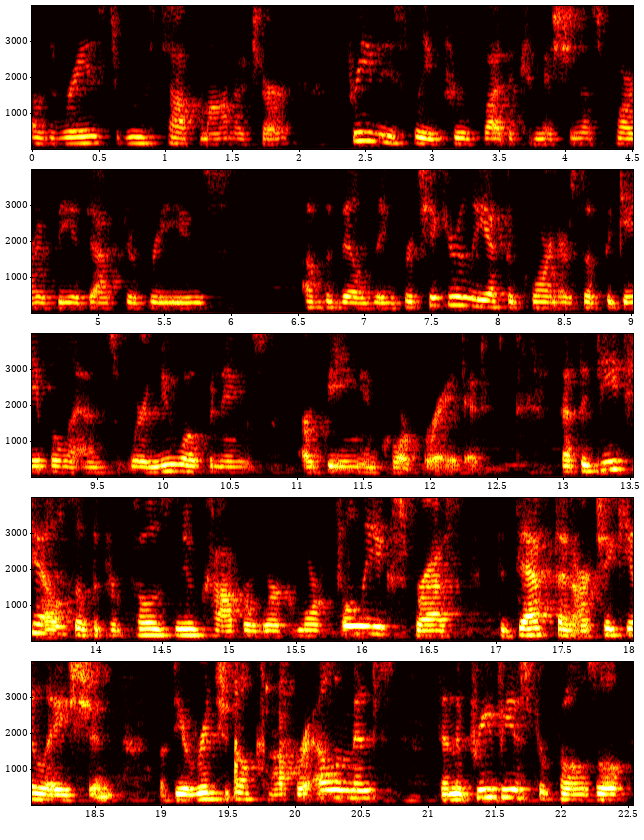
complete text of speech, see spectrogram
of the raised rooftop monitor previously approved by the commission as part of the adaptive reuse of the building, particularly at the corners of the gable ends where new openings are being incorporated. That the details of the proposed new copper work more fully express the depth and articulation of the original copper elements than the previous proposal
